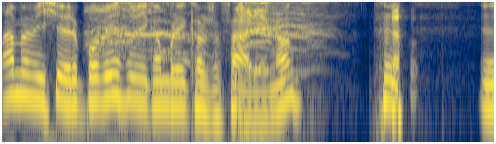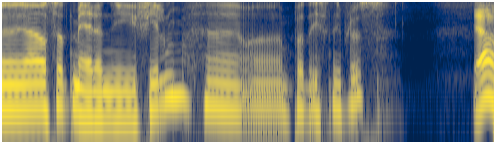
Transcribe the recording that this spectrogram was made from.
Nei, men vi kjører på, vi, så vi kan bli kanskje ferdige en gang. Jeg har sett mer en ny film på Disney pluss. Ja.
